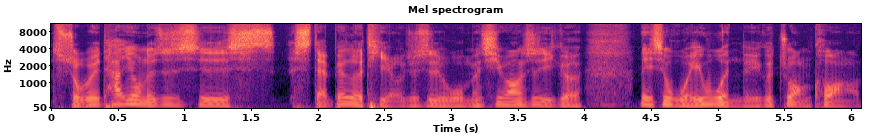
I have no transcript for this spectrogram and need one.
所谓他用的就是 stability 哦，就是我们希望是一个类似维稳的一个状况哦。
